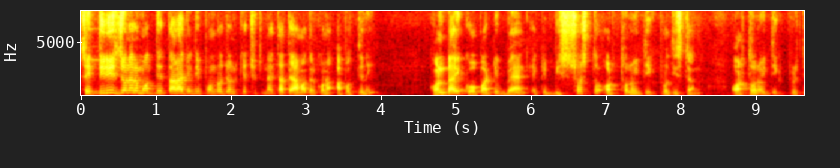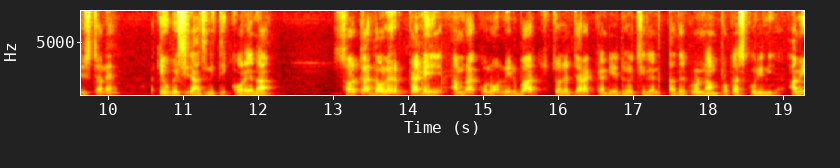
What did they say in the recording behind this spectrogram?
সেই তিরিশ জনের মধ্যে তারা যদি পনেরো জনকে ছুটে নেয়, তাতে আমাদের কোনো আপত্তি নেই। কন্টাই কোঅপারেটিভ ব্যাংক একটি বিশ্বস্ত অর্থনৈতিক প্রতিষ্ঠান। অর্থনৈতিক প্রতিষ্ঠানে কেউ বেশি রাজনীতি করে না। সরকার দলের প্যাডে আমরা কোনো নির্বাচনের যারা ক্যান্ডিডেট হয়েছিলেন, তাদের কোনো নাম প্রকাশ করিনি। আমি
